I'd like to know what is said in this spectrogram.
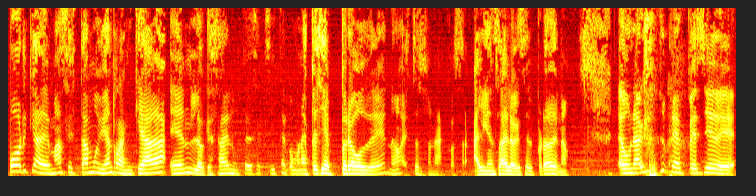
porque además está muy bien rankeada en lo que saben ustedes existe como una especie de PRODE, ¿no? Esto es una cosa. ¿Alguien sabe lo que es el PRODE? No. Es una, una especie de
